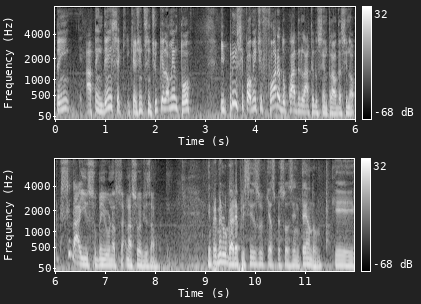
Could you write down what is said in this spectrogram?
têm a tendência que, que, a gente sentiu que ele aumentou. E principalmente fora do quadrilátero central da Sinop. que se dá isso, Benhur, na, na sua visão? Em primeiro lugar, é preciso que as pessoas entendam que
